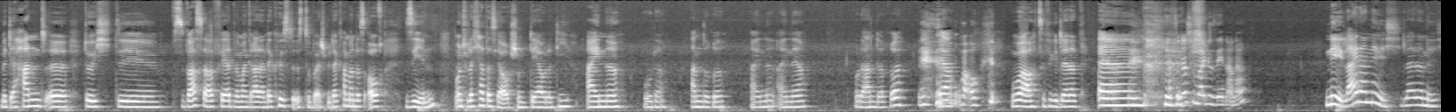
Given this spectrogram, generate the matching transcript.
mit der Hand äh, durch das Wasser fährt, wenn man gerade an der Küste ist zum Beispiel. Da kann man das auch sehen. Und vielleicht hat das ja auch schon der oder die eine oder andere, eine, einer oder andere. Ja. wow. Wow, zu viel gegendert. Ähm. Hast du das schon mal gesehen, Anna? Nee, leider nicht. Leider nicht.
